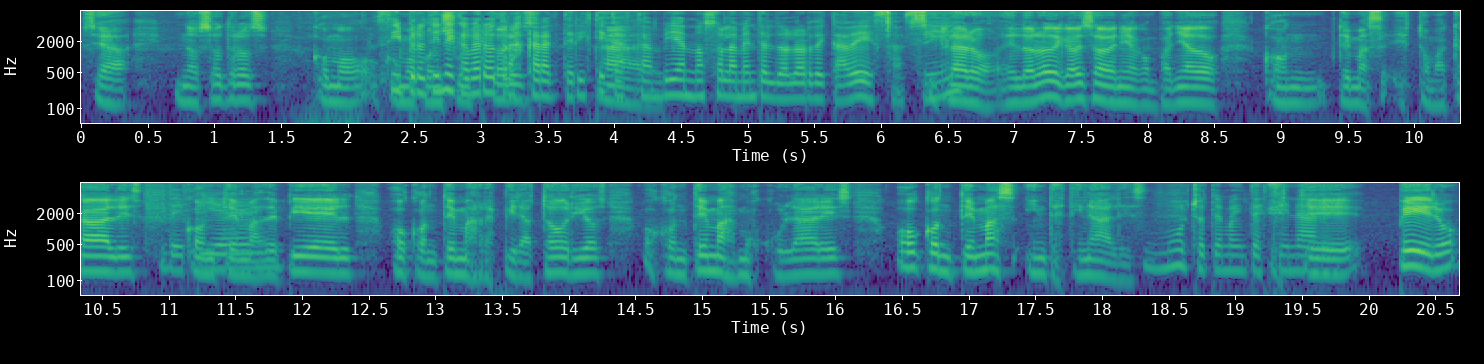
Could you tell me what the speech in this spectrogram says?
O sea, nosotros como... Sí, pero tiene que haber otras características también, no solamente el dolor de cabeza. ¿sí? claro, el dolor de cabeza venía acompañado con temas estomacales, con temas de piel, o con temas respiratorios, o con temas musculares, o con temas intestinales. Mucho tema intestinal. Este, pero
